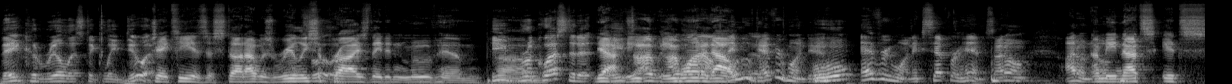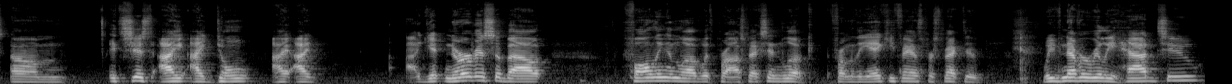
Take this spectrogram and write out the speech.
They could realistically do it. JT is a stud. I was really Absolutely. surprised they didn't move him. he Um, requested it. yeah, He's- he- I, he I wanted out. They moved everyone, dude. Everyone except for him. So I don't. I don't know. I mean, that's it's. Um, it's just I I don't I I I get nervous about falling in love with prospects. And look, from the Yankee fans' perspective, we've never really had to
